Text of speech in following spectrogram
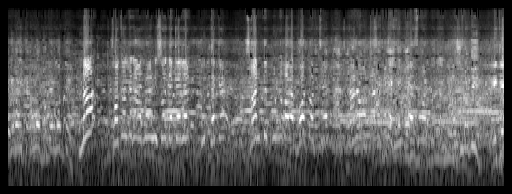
একেবারে চাঙ্গ ভোটের মধ্যে। না সকাল থেকে আপনারা নিশ্চয় দেখে এলেন থেকে শান্তিপূর্ণভাবে ভোট হচ্ছে? এই যে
